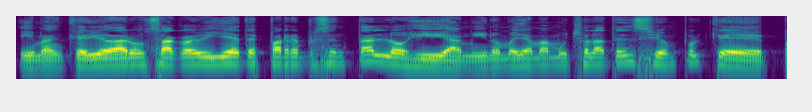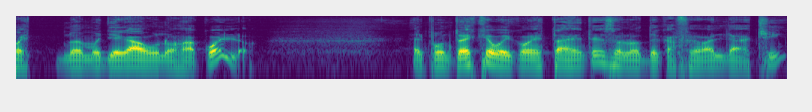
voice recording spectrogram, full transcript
y me han querido dar un saco de billetes para representarlos y a mí no me llama mucho la atención porque pues no hemos llegado a unos acuerdos. El punto es que voy con esta gente, que son los de Café Baldachi.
